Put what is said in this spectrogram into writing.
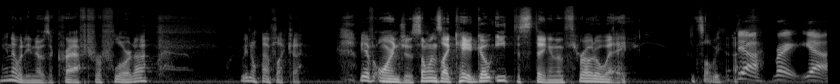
you know, nobody knows a craft for Florida. We don't have like a, we have oranges. Someone's like, hey, go eat this thing and then throw it away. That's all we have. yeah, right, yeah.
